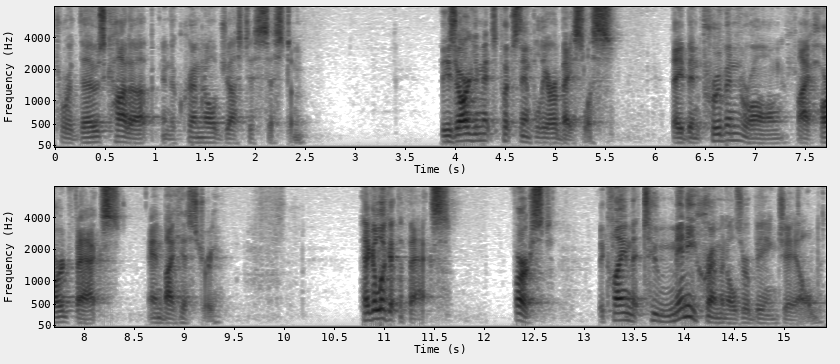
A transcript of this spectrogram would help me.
toward those caught up in the criminal justice system. These arguments, put simply, are baseless. They've been proven wrong by hard facts and by history. Take a look at the facts. First, the claim that too many criminals are being jailed,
